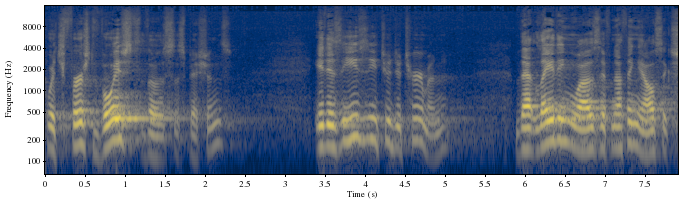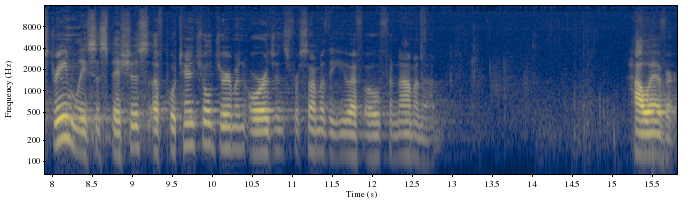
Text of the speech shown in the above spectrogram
which first voiced those suspicions, it is easy to determine that Loedding was, if nothing else, extremely suspicious of potential German origins for some of the UFO phenomenon. However,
